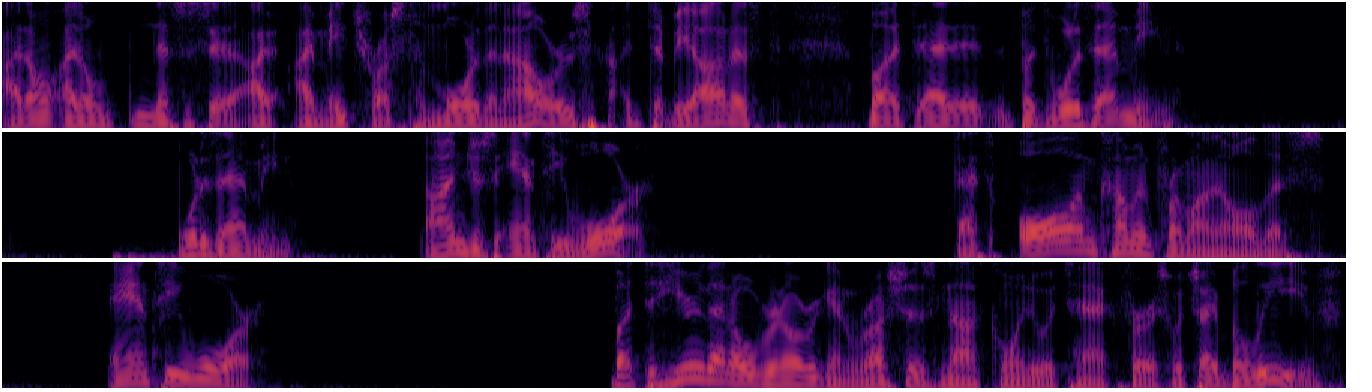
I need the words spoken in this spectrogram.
I don't. I don't necessarily. I, I may trust them more than ours, to be honest. But uh, but what does that mean? What does that mean? I'm just anti-war. That's all I'm coming from on all this. Anti-war. But to hear that over and over again, Russia is not going to attack first, which I believe.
